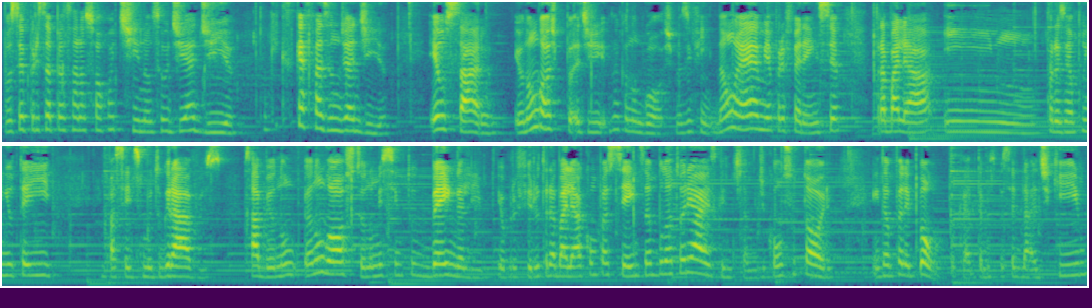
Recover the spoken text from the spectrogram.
você precisa pensar na sua rotina, no seu dia a dia. Então, o que você quer fazer no dia a dia? Eu, Sara, eu não gosto de. Não é que eu não gosto, mas enfim, não é a minha preferência trabalhar em, por exemplo, em UTI, em pacientes muito graves. Sabe, eu não, eu não gosto, eu não me sinto bem ali. Eu prefiro trabalhar com pacientes ambulatoriais, que a gente chama de consultório. Então eu falei, bom, eu quero ter uma especialidade que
